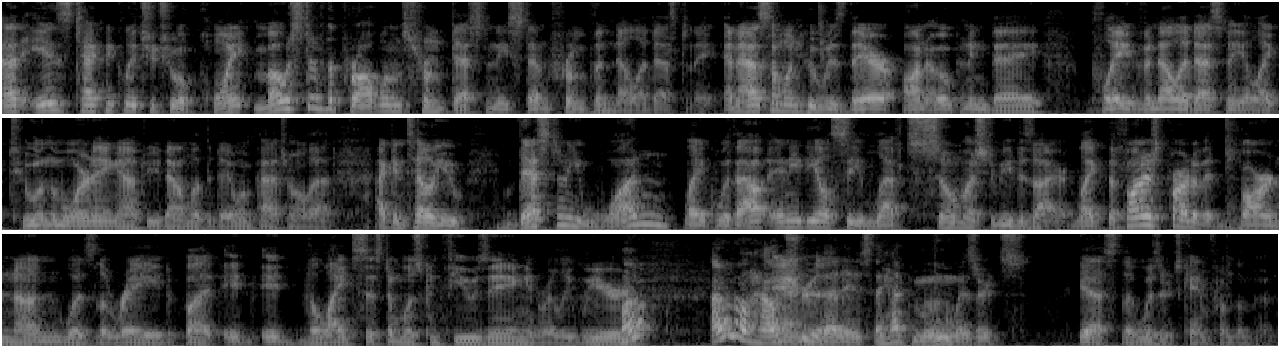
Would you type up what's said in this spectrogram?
That is technically true to a point. Most of the problems from Destiny stemmed from vanilla Destiny. And as someone who was there on opening day, played vanilla Destiny at like 2 in the morning after you download the day one patch and all that, I can tell you, Destiny 1, like without any DLC, left so much to be desired. Like the funnest part of it, bar none, was the raid, but it, it the light system was confusing and really weird. Well, I don't know how And, true uh, that is. They had moon wizards. Yes, the wizards came from the moon.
